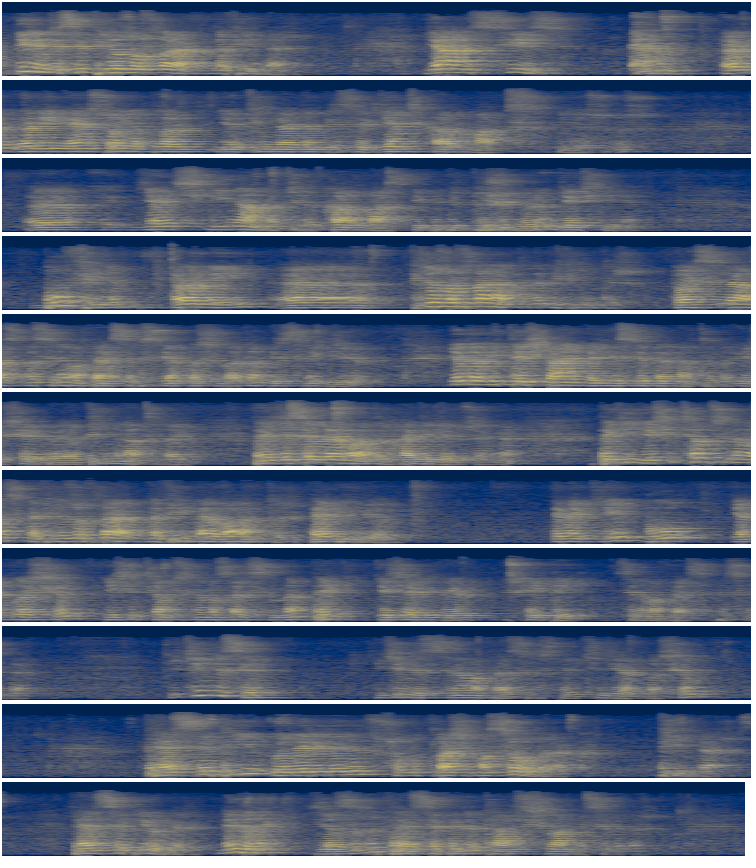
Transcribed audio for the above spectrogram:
Birincisi filozoflar hakkında filmler. Yani siz örneğin en son yapılan filmlerden birisi Genç Karl Marx biliyorsunuz. Ee, gençliğini anlatıyor. Karl Marx gibi bir düşünürün gençliğini. Bu film örneğin e, filozoflar hakkında bir filmdir. Dolayısıyla aslında sinema felsefesi yaklaşımlardan birisine giriyor. Ya da Wittgenstein belgesellerini hatırlayın, şey, e, filmini hatırlayın. Belgeseller vardır Heidegger üzerine. Peki Yeşilçam sinemasında filozoflar hakkında filmler var mıdır? Ben bilmiyorum. Demek ki bu yaklaşım Yeşilçam sineması açısından pek geçerli bir şey değil sinema felsefesinde. İkincisi, ikincisi sinema felsefesinde ikinci yaklaşım, felsefi önerilerin somutlaşması olarak filmler. Felsefi öneri. Ne demek? Yazılı felsefede tartışılan meseleler.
